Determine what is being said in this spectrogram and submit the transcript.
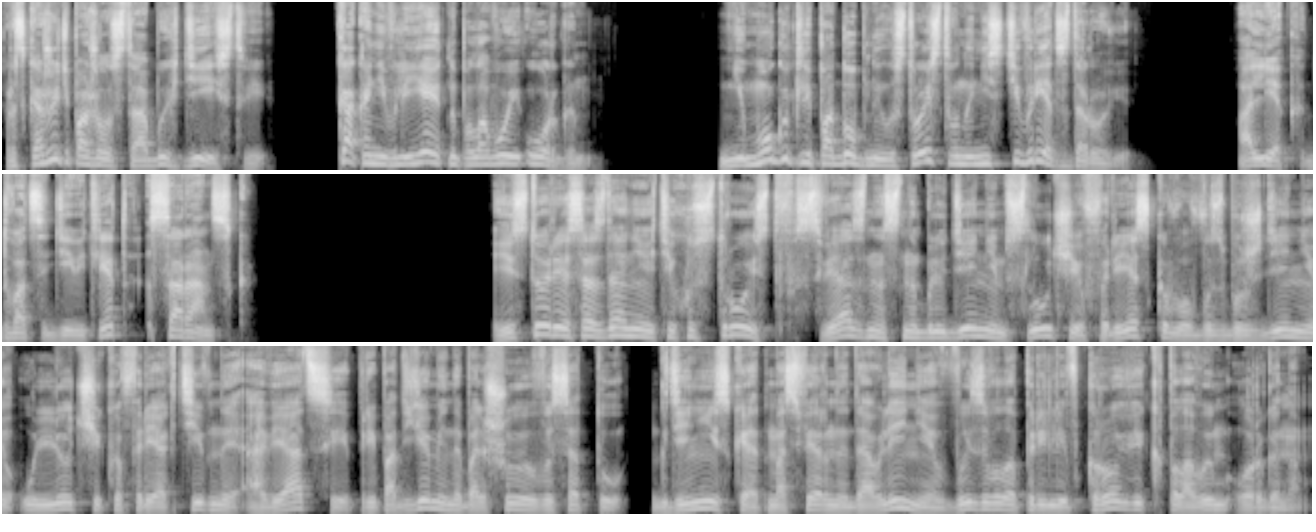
Расскажите, пожалуйста, об их действии. Как они влияют на половой орган? Не могут ли подобные устройства нанести вред здоровью? Олег, 29 лет, Саранск. История создания этих устройств связана с наблюдением случаев резкого возбуждения у летчиков реактивной авиации при подъеме на большую высоту, где низкое атмосферное давление вызвало прилив крови к половым органам.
